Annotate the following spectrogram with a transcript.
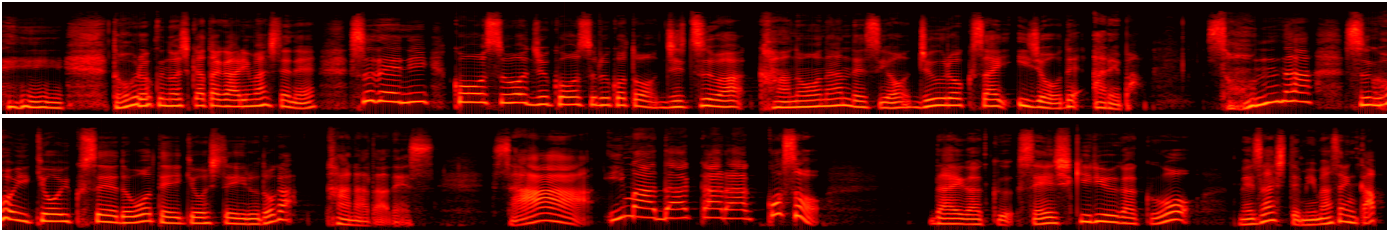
登録の仕方がありましてねすでにコースを受講すること実は可能なんですよ。16歳以上であれば。そんなすごい教育制度を提供しているのがカナダです。さあ今だからこそ大学正式留学を目指してみませんか？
